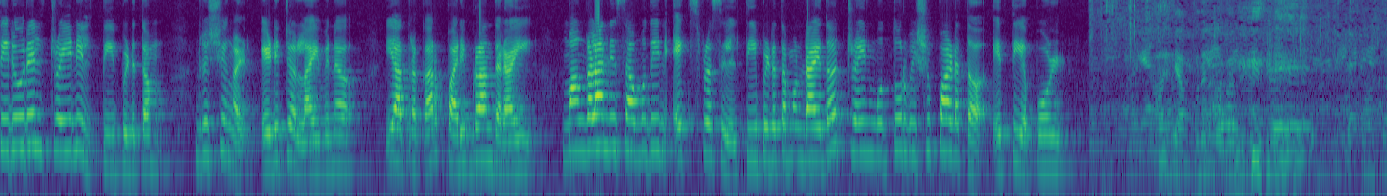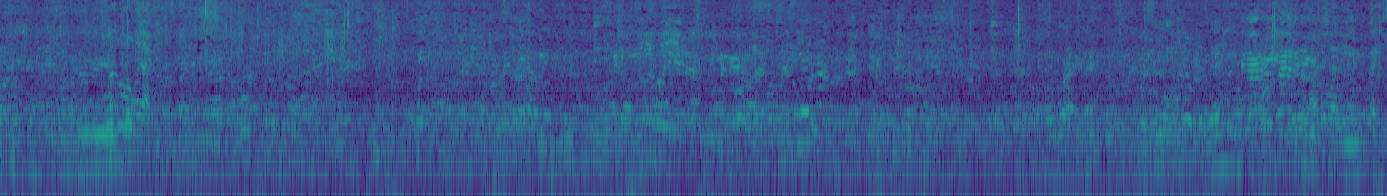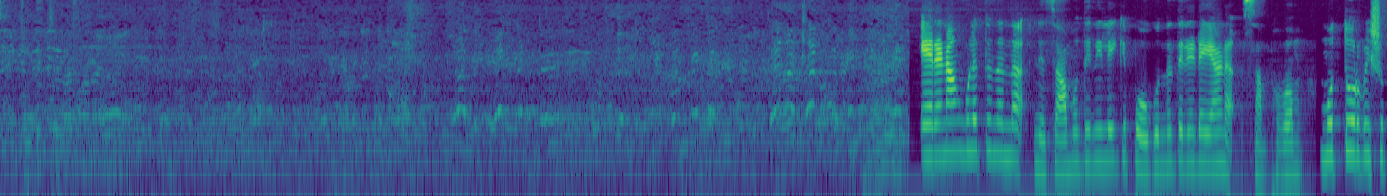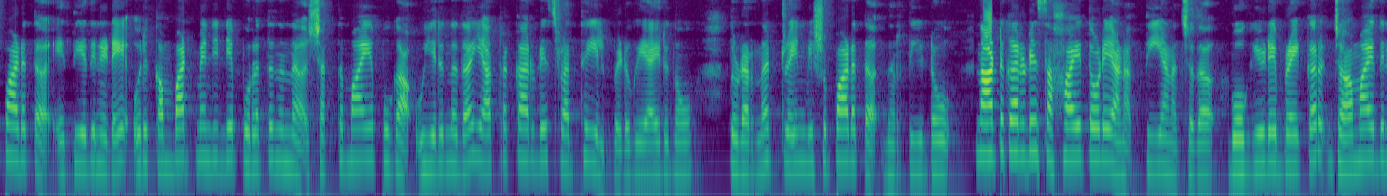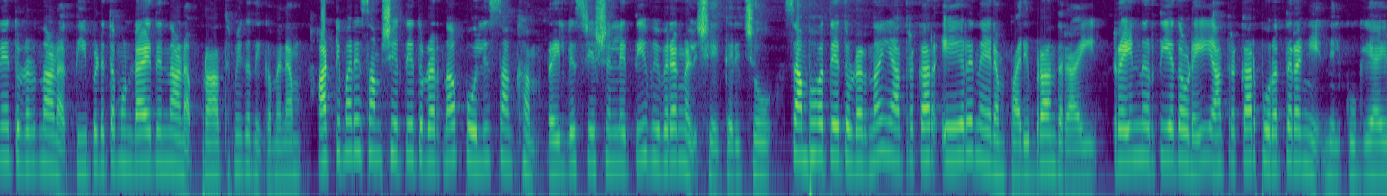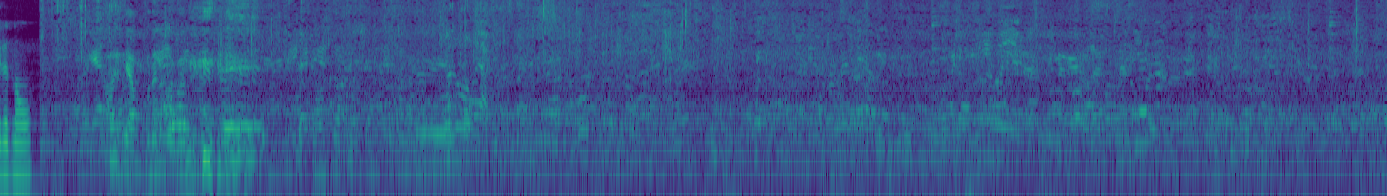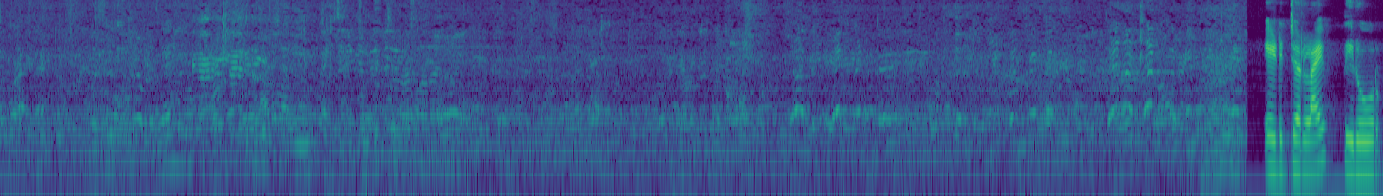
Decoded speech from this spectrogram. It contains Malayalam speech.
തിരൂരിൽ ട്രെയിനിൽ തീപിടുത്തം. ദൃശ്യങ്ങൾ എഡിറ്റർ ലൈവിന്. യാത്രക്കാർ പരിഭ്രാന്തരായി. മംഗള നിസാമുദ്ദീൻ എക്സ്പ്രസിൽ തീപിടുത്തമുണ്ടായത് ട്രെയിൻ മുത്തൂർ വിഷുപ്പാടത്ത് എത്തിയപ്പോൾ. എറണാകുളത്ത് നിന്ന് നിസാമുദ്ദീനിലേക്ക് പോകുന്നതിനിടെയാണ് സംഭവം. മുത്തൂർ വിഷുപ്പാടത്ത് എത്തിയതിനിടെ ഒരു കമ്പാർട്ട്മെന്റിന്റെ പുറത്തുനിന്ന് ശക്തമായ പുക ഉയരുന്നത് യാത്രക്കാരുടെ ശ്രദ്ധയിൽപ്പെടുകയായിരുന്നു. തുടർന്ന് ട്രെയിൻ വിഷുപ്പാടത്ത് നിർത്തിയിട്ടു. നാട്ടുകാരുടെ സഹായത്തോടെയാണ് തീയണച്ചത് ബോഗിയുടെ ബ്രേക്കർ ജാമായതിനെ തുടർന്നാണ് തീപിടുത്തമുണ്ടായതെന്നാണ് പ്രാഥമിക നിഗമനം. അട്ടിമറി സംശയത്തെ തുടർന്ന് പോലീസ് സംഘം റെയിൽവേ സ്റ്റേഷനിലെത്തി വിവരങ്ങൾ ശേഖരിച്ചു. സംഭവത്തെ തുടർന്ന് യാത്രക്കാർ ഏറെ നേരം പരിഭ്രാന്തരായി. ട്രെയിൻ നിർത്തിയതോടെ യാത്രക്കാർ പുറത്തിറങ്ങി നിൽക്കുകയായിരുന്നു. Editor live Tirur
